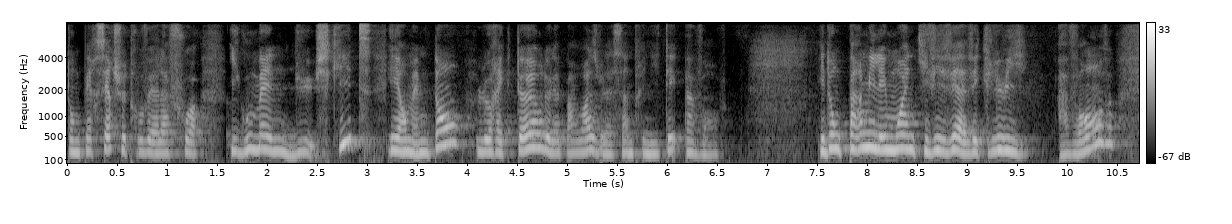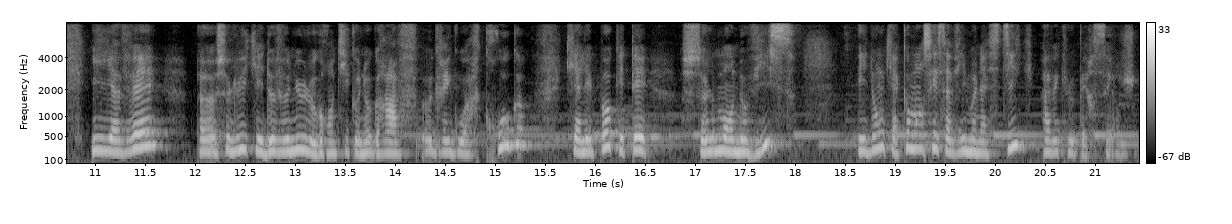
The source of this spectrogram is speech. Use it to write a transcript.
Donc père Serge se trouvait à la fois higoumène du skit et en même temps le recteur de la paroisse de la Sainte Trinité à Vanves. Et donc parmi les moines qui vivaient avec lui à Vanves, il y avait celui qui est devenu le grand iconographe Grégoire Krug, qui à l'époque était seulement novice, et donc il a commencé sa vie monastique avec le père Serge.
